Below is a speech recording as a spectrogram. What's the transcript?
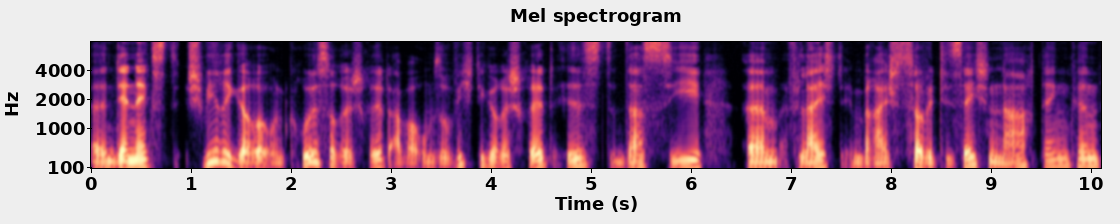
Äh, der nächst schwierigere und größere Schritt, aber umso wichtigere Schritt ist, dass Sie ähm, vielleicht im Bereich Servitization nachdenken,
